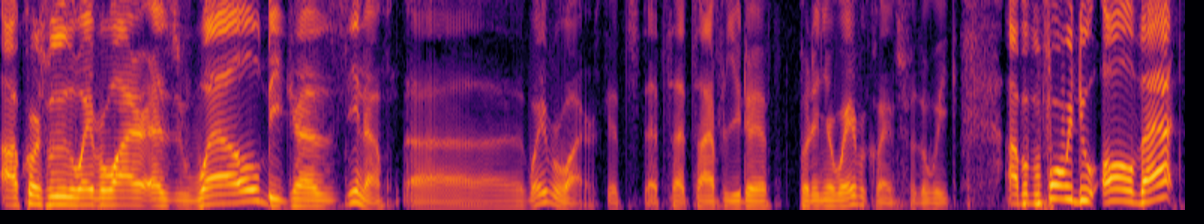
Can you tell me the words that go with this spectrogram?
Uh, of course, we'll do the waiver wire as well because you know uh, waiver wire. It's that's that time for you to put in your waiver claims for the week. Uh, but before we do all that,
